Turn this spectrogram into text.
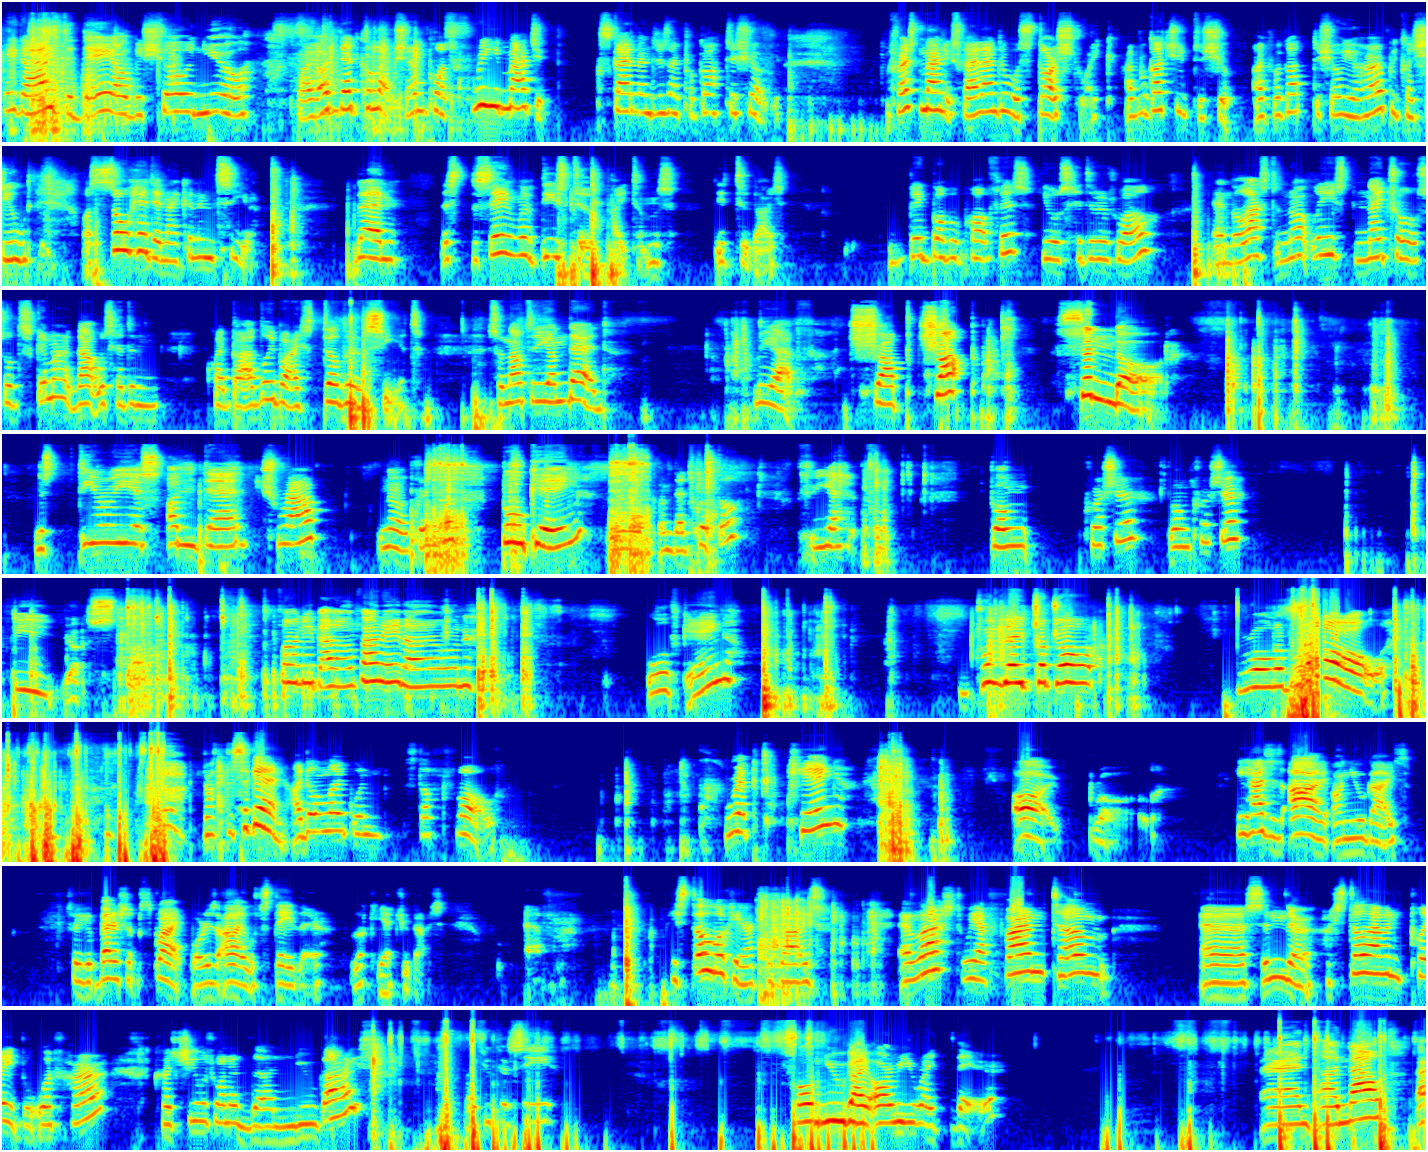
Hey guys, today I'll be showing you my undead collection plus three magic Skylanders I forgot to show you. First magic Skylander was Starstrike. I forgot you to show I forgot to show you her because she was so hidden I couldn't see her. Then this the same with these two items. These two guys. Big Bubble Pop Fizz, he was hidden as well. And the last and not least, Nitro Soda Skimmer. That was hidden quite badly, but I still didn't see it. So now to the undead. We have Chop Chop Cinder. Mysterious Undead Trap. No, Crystal. Bull King. Undead Crystal. Yes. Bone Crusher. Bone Crusher. Fiesta. Funny Bone, Funny Bone. Wolfgang. Twin Blade Chop Chop. Roller Brawl. Not this again. I don't like when stuff fall. Krypt King. Eye Brawl. He has his eye on you guys. So you better subscribe or his eye will stay there looking at you guys. He's still looking at you guys. And last we have Phantom uh, Cinder. I still haven't played with her because she was one of the new guys. Like you can see, whole new guy army right there. And uh, now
